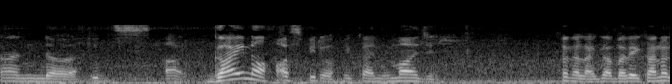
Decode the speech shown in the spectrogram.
And uh, it's a gyno hospital. You can imagine. Something like that, but they cannot.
